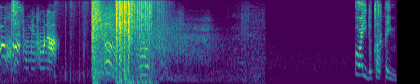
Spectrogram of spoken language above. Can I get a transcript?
اخرجوا من هنا أعيد التلقيم.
